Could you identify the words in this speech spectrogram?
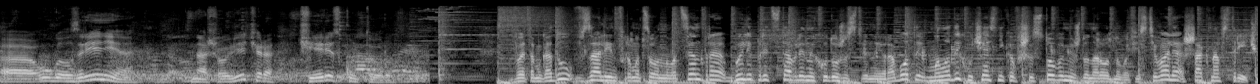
э, угол зрения нашего вечера через культуру. В этом году в зале информационного центра были представлены художественные работы молодых участников шестого международного фестиваля «Шаг навстречу».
